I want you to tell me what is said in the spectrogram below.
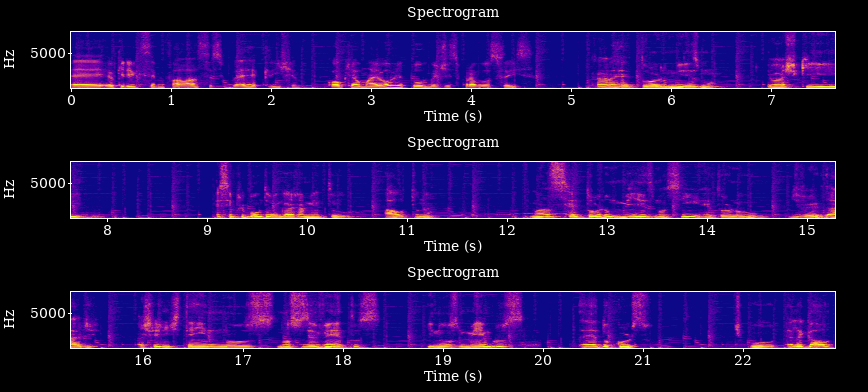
É, eu queria que você me falasse, se souber, Christian, qual que é o maior retorno disso para vocês? Cara, retorno mesmo, eu acho que é sempre bom ter um engajamento alto, né? Mas retorno mesmo, assim, retorno de verdade, acho que a gente tem nos nossos eventos e nos membros é, do curso. Tipo, é legal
